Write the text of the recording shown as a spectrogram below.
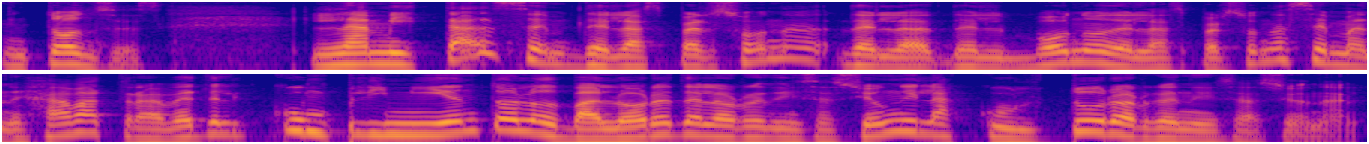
Entonces, la mitad de las personas, del bono de las personas se manejaba a través del cumplimiento de los valores de la organización y la cultura organizacional.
